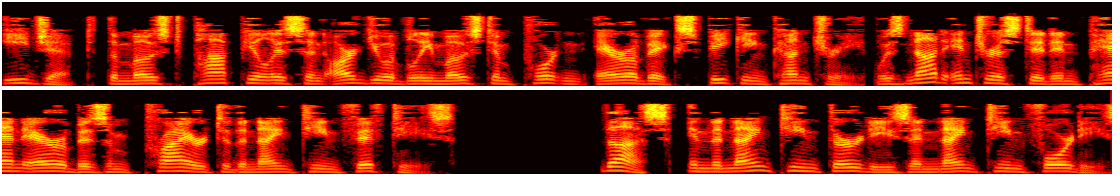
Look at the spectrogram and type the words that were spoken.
Egypt, the most populous and arguably most important Arabic-speaking country, was not interested in Pan-Arabism prior to the 1950s. Thus, in the 1930s and 1940s,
